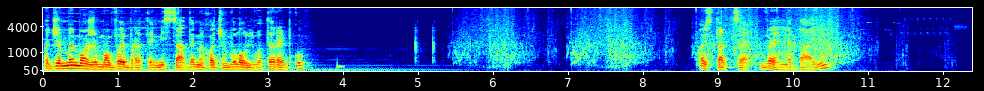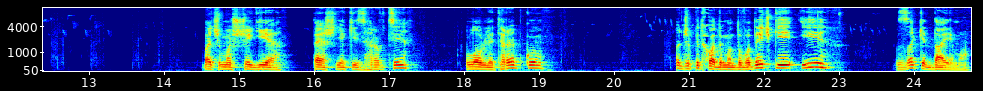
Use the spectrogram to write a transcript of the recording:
Отже, ми можемо вибрати місця, де ми хочемо виловлювати рибку. Ось так це виглядає. Бачимо, що є теж якісь гравці, ловлять рибку. Отже, підходимо до водички і закидаємо.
